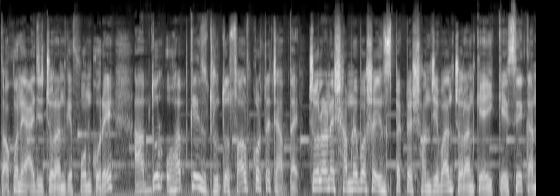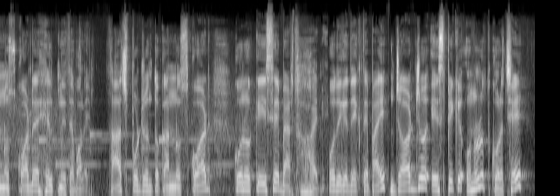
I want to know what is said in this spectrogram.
তখন আইজি চোলানকে ফোন করে আব্দুল ওহাব কেস দ্রুত সলভ করতে চাপ দেয়। চোলানের সামনে বসা ইন্সপেক্টর সঞ্জীবান চোলানকে এই কেসে কান্নো স্কোয়াডের হেল্প নিতে বলে আজ পর্যন্ত কান্নো স্কোয়াড কোনো কেসে ব্যর্থ হয়নি। ওদিকে দেখতে পাই জর্জ এসপিকে অনুরোধ করেছে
